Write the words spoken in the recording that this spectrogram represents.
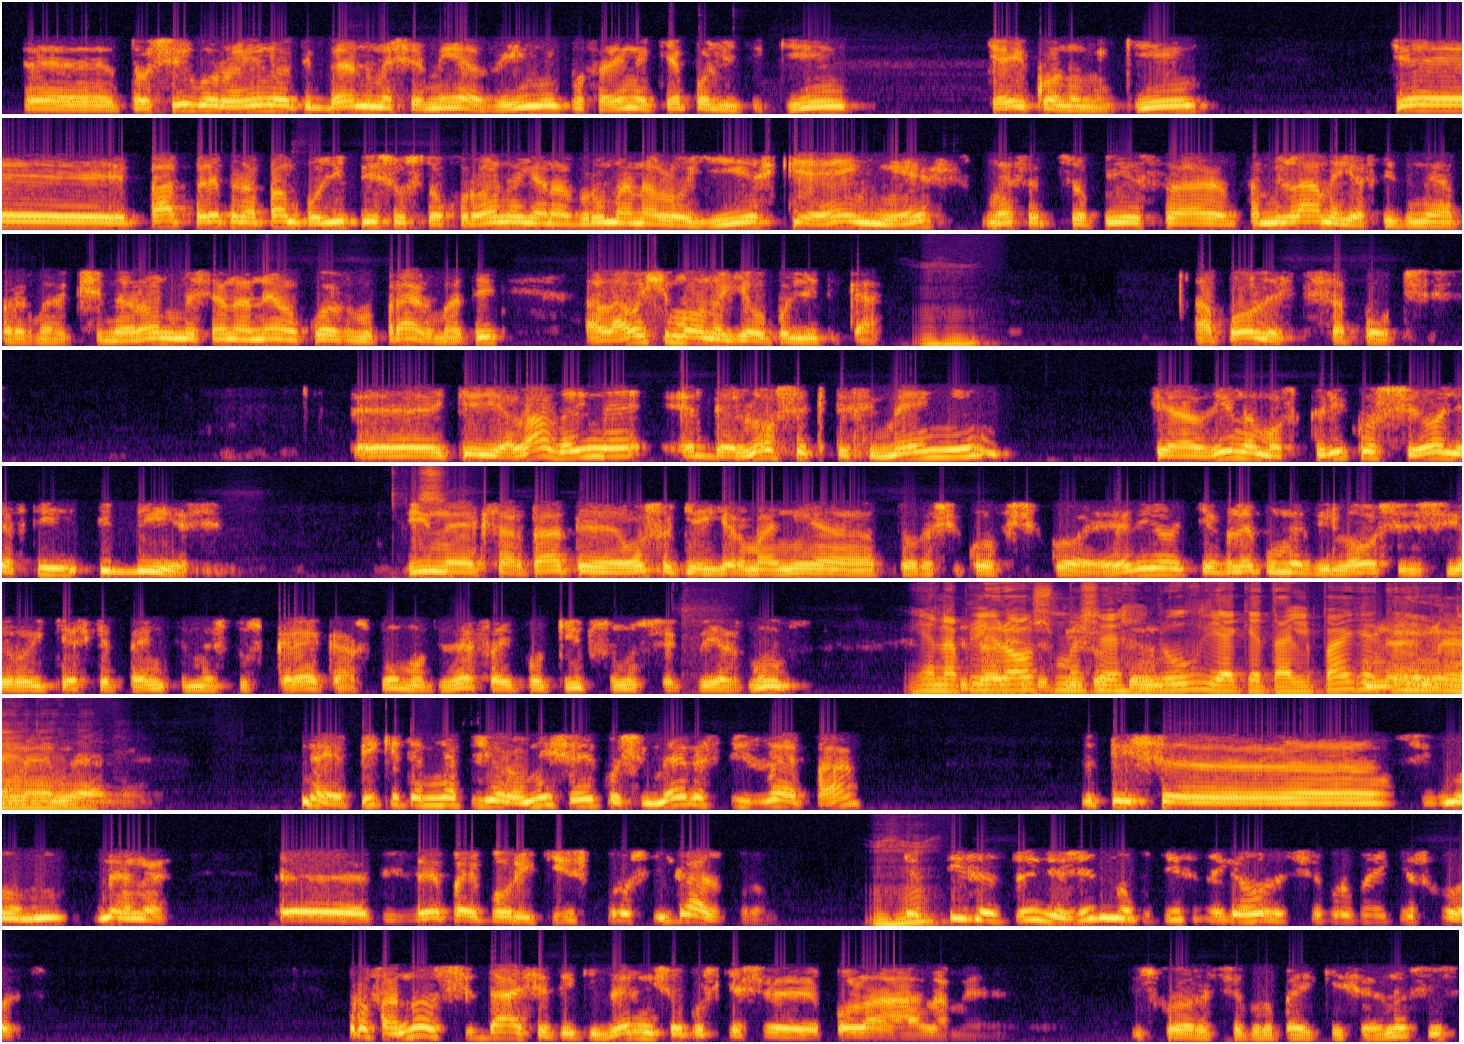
ε, το σίγουρο είναι ότι μπαίνουμε σε μία δίνη που θα είναι και πολιτική και οικονομική και πρέπει να πάμε πολύ πίσω στο χρόνο για να βρούμε αναλογίες και έννοιες μέσα από τις οποίες θα, θα μιλάμε για αυτή τη νέα πραγματικότητα. Ξημερώνουμε σε ένα νέο κόσμο πράγματι, αλλά όχι μόνο γεωπολιτικά. Mm-hmm. Από όλες τις απόψεις. Ε, και η Ελλάδα είναι εντελώς εκτεθειμένη και αδύναμος κρίκος σε όλη αυτή την πίεση. Είναι εξαρτάται όσο και η Γερμανία από το ρωσικό φυσικό αέριο και βλέπουμε δηλώσεις ηρωικές και πέμπτιμες τους Κρέκα ας πούμε ότι δεν θα υποκύψουν στους εκβιασμούς. Για να πληρώσουμε σε ρούβλια και τα λοιπά. Γιατί... Ναι, ναι, ναι, ναι. Ναι, επίκειται μια πληρωμή σε 20 μέρες της ΔΕΠΑ της, ε, συγγνώμη, ναι, ναι, ε, της ΔΕΠΑ εμπορικής προς την Gazprom. Mm-hmm. Και τίθεται το ίδιο ζήτημα που τίθεται για όλες τις ευρωπαϊκές χώρες. Προφανώς συντάσσεται η κυβέρνηση όπως και σε πολλά άλλα με τις χώρες της Ευρωπαϊκής Ένωσης.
